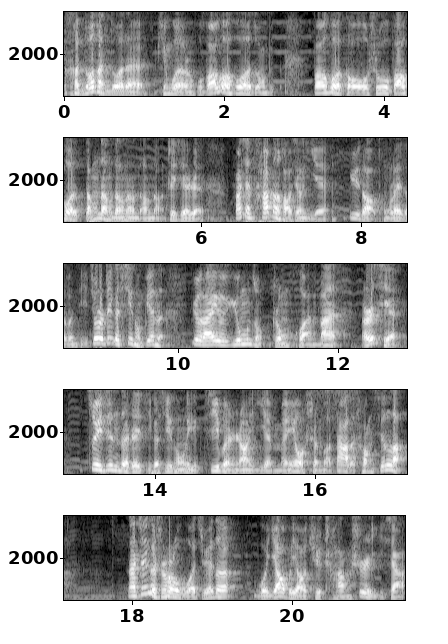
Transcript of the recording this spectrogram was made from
很多很多的苹果的用户，包括霍总，包括狗叔，包括等等等等等等这些人，发现他们好像也遇到同类的问题，就是这个系统变得越来越臃肿、种缓慢，而且最近的这几个系统里基本上也没有什么大的创新了。那这个时候，我觉得我要不要去尝试一下？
